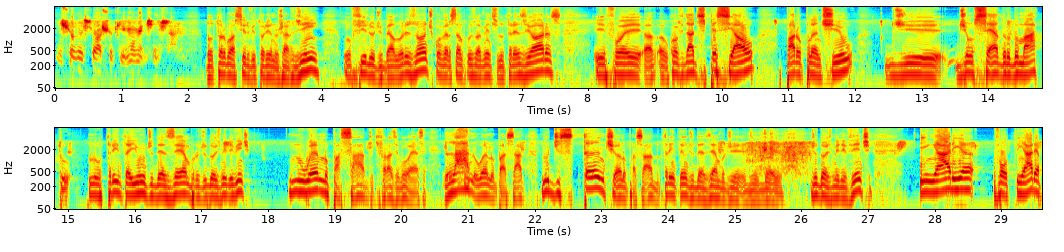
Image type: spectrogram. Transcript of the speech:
Deixa eu ver se eu acho aqui, um momentinho. Dr. Moacir Vitorino Jardim, um filho de Belo Horizonte, conversando com os ouvintes do 13 Horas, e foi o convidado especial para o plantio de, de um cedro do mato no 31 de dezembro de 2020, no ano passado, que frase boa é essa? Lá no ano passado, no distante ano passado, 31 de dezembro de, de, de 2020, em área, em área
